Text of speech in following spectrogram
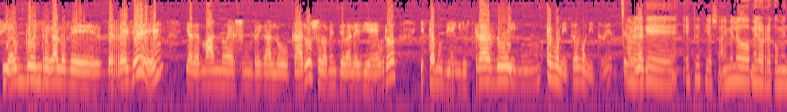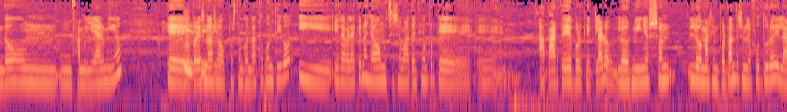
Sí, es un buen regalo de, de Reyes, ¿eh? Y además no es un regalo caro, solamente vale 10 euros. Está muy bien ilustrado y es bonito, es bonito, ¿eh? De La verdad que es precioso. A mí me lo, me lo recomendó un, un familiar mío, que Sí, por eso sí, nos sí. hemos puesto en contacto contigo, y, y la verdad que nos llamó muchísimo la atención porque, eh, aparte de porque, claro, los niños son lo más importante, son el futuro, y la,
